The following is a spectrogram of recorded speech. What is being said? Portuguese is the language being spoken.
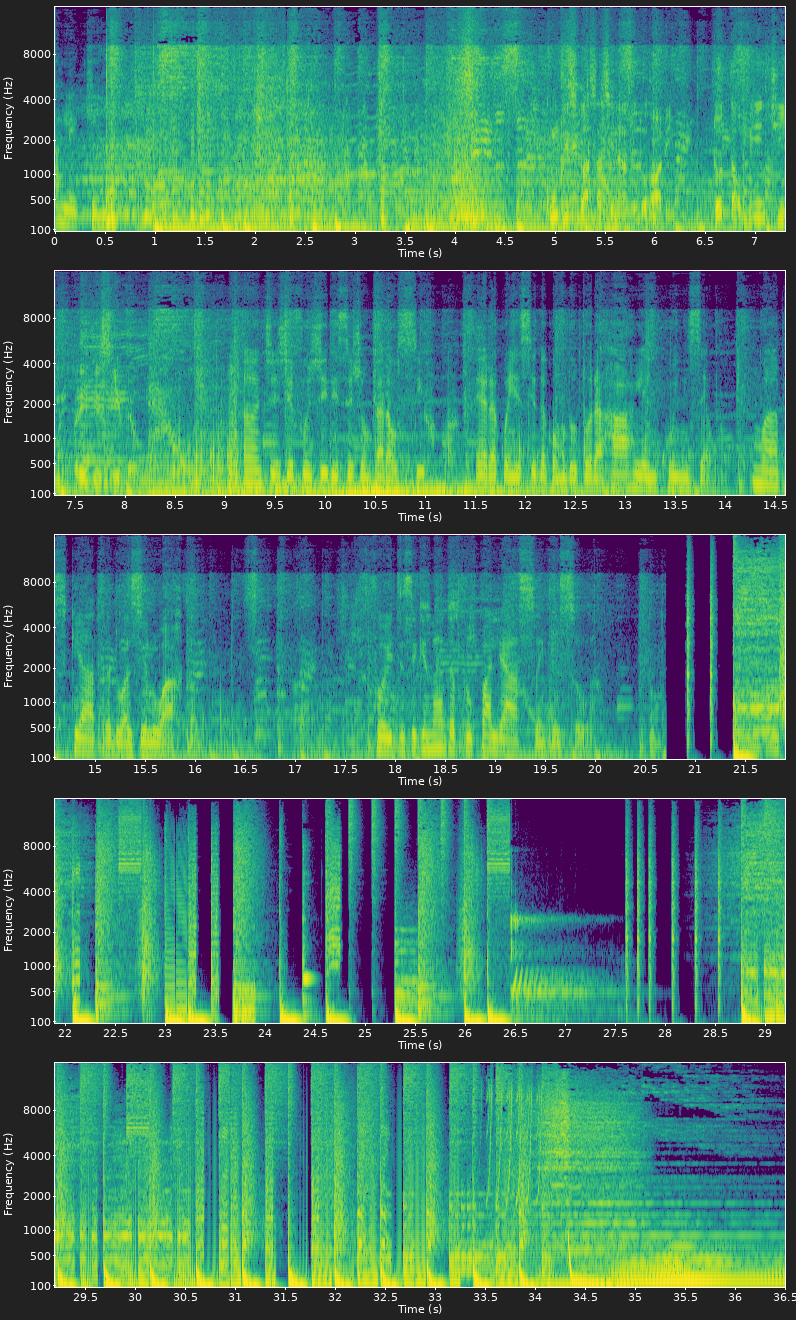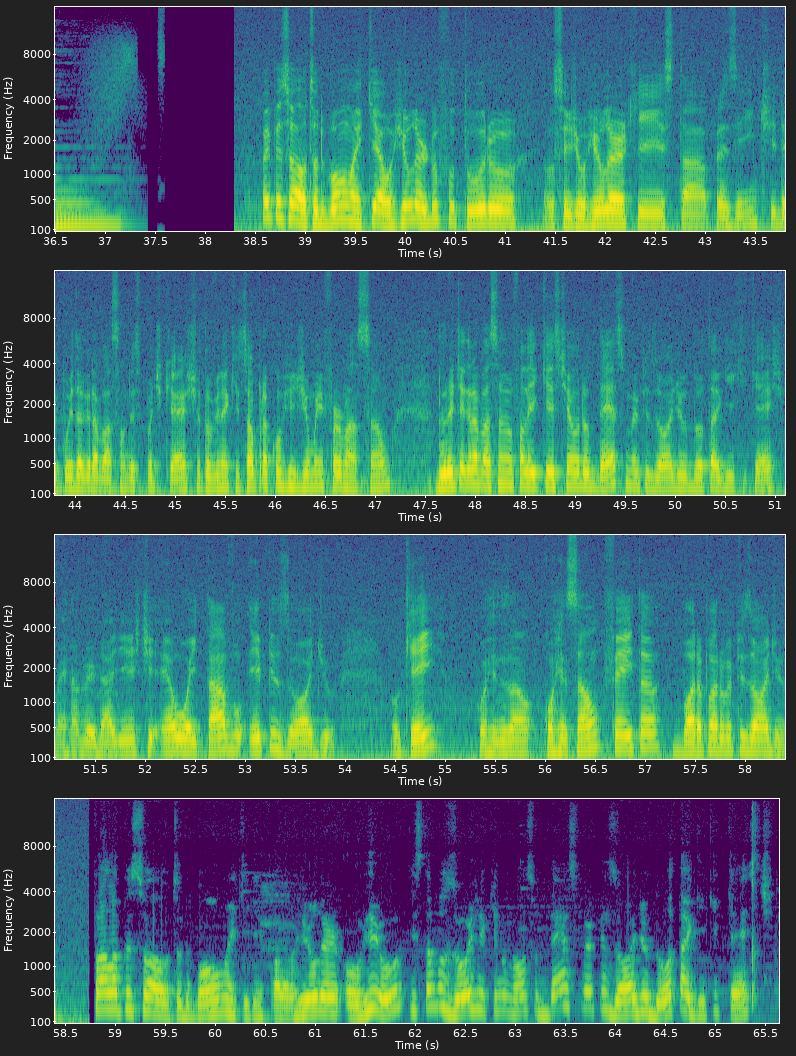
Arlequina. Cúmplice do assassinato do Robin. Totalmente imprevisível. Antes de fugir e se juntar ao circo, era conhecida como Doutora Harley Quinzel, uma psiquiatra do asilo Arkham. Foi designada para o palhaço em pessoa. Pessoal, tudo bom? Aqui é o Hiller do futuro, ou seja, o Hiller que está presente depois da gravação desse podcast. Eu tô vindo aqui só para corrigir uma informação. Durante a gravação eu falei que este era o décimo episódio do Otageekcast, mas na verdade este é o oitavo episódio, ok? Correção, correção feita, bora para o episódio. Fala pessoal, tudo bom? Aqui quem fala é o Hiller, ou Ryu. Estamos hoje aqui no nosso décimo episódio do Otageekcast.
